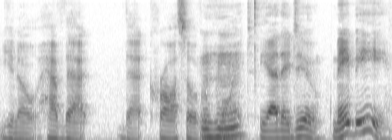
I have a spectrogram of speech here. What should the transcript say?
you know, have that that crossover Mm-hmm. point. yeah, they do. Maybe.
